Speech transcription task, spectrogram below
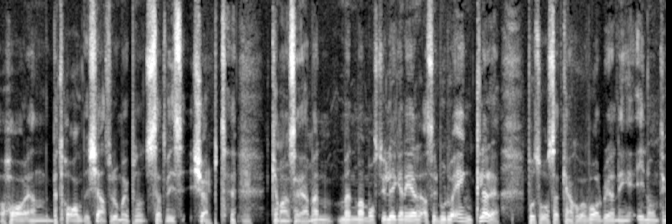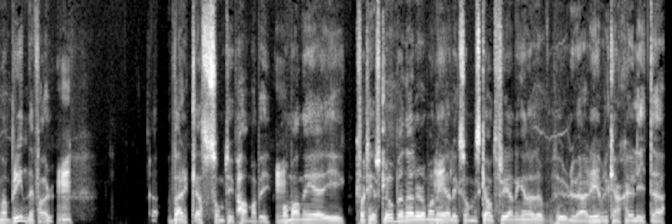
ha en betald tjänst, för då har man ju på något sätt vis köpt, Mm. kan man säga. Men, men man måste ju lägga ner, alltså det borde vara enklare på så sätt kanske vara valberedning i någonting man brinner för. Mm. Verkligen, alltså som typ Hammarby. Mm. Om man är i kvartersklubben eller om man Mm. är liksom i scoutföreningen eller hur det nu är, det är väl kanske lite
